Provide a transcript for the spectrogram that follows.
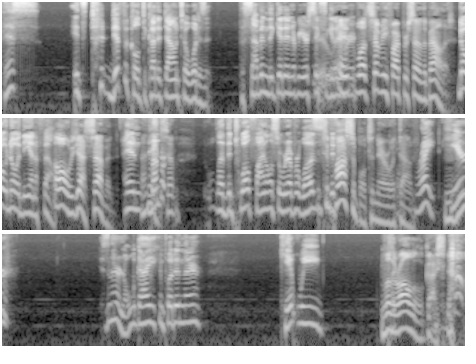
This, it's t- difficult to cut it down to what is it? The seven that get in every year, six that get in every year. Well, five percent of the ballot. no, no, in the NFL. Oh, yeah, seven. and remember, seven. like the 12 finalists or whatever it was. It's fif- impossible to narrow it down. Right Mm-hmm. here, isn't there an old guy you can put in there? Can't we? Well, they're all old guys now.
